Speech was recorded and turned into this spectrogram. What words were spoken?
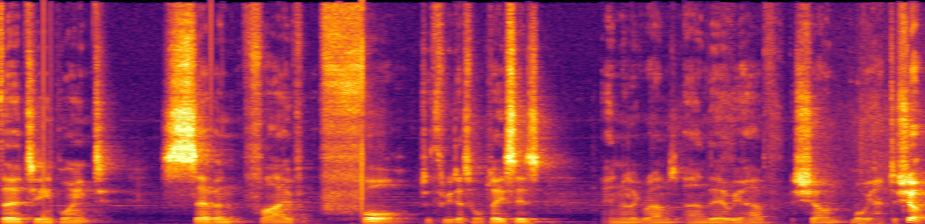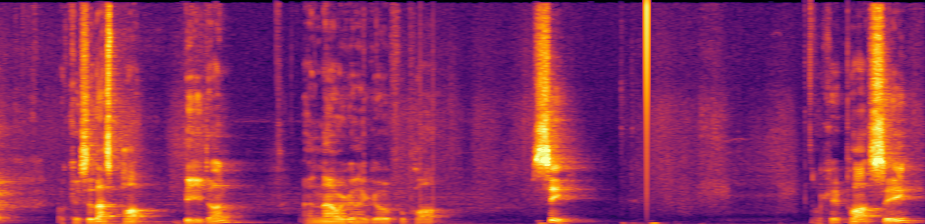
13.754 to three decimal places in milligrams. And there we have shown what we had to show. Okay, so that's part B done. And now we're going to go for part C. Okay, part C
